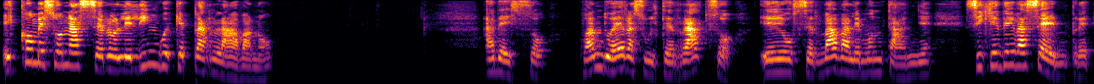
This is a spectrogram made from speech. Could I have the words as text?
e come suonassero le lingue che parlavano. Adesso, quando era sul terrazzo e osservava le montagne, si chiedeva sempre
